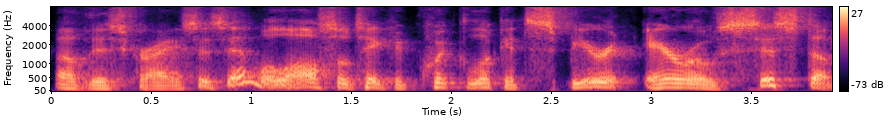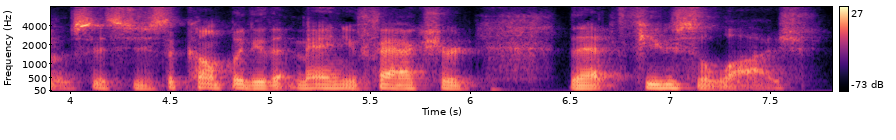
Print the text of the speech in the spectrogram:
of this crisis. And we'll also take a quick look at Spirit Aerosystems. It's just the company that manufactured that fuselage.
